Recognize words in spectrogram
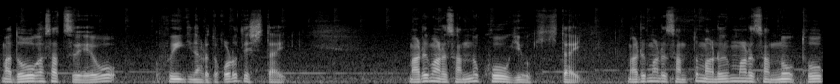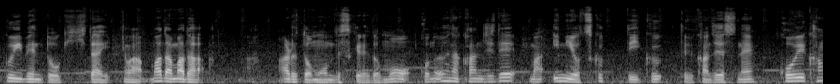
まあ、動画撮影を雰囲気のあるところでしたい。〇〇さんの講義を聞きたい。〇〇さんと〇〇さんのトークイベントを聞きたい。はまだまだあると思うんですけれどもこのような感じで、まあ、意味を作っていくという感じですね。こういう考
